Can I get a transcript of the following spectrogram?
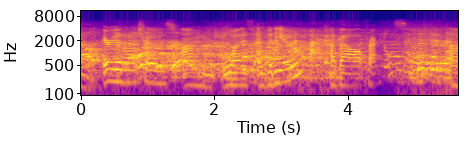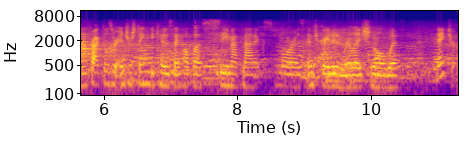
uh, area that I chose um, was a video about fractals. Um, fractals are interesting because they help us see mathematics more as integrated and relational with nature.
